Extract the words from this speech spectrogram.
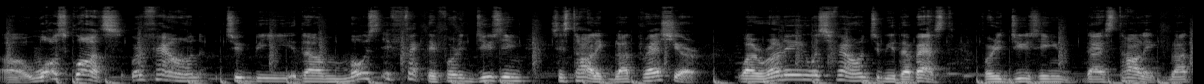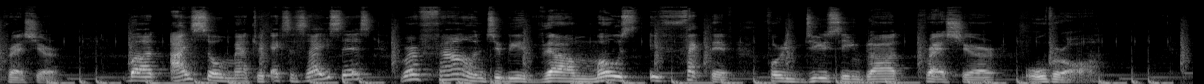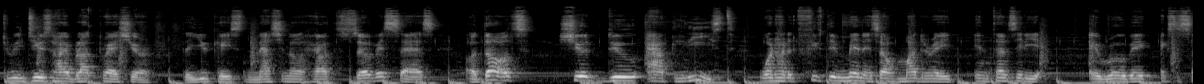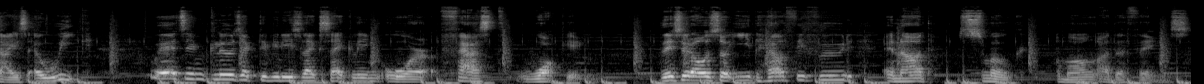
Uh, wall squats were found to be the most effective for reducing systolic blood pressure, while running was found to be the best for reducing diastolic blood pressure. But isometric exercises were found to be the most effective for reducing blood pressure overall. To reduce high blood pressure, the UK's National Health Service says adults should do at least 150 minutes of moderate intensity aerobic exercise a week, which includes activities like cycling or fast walking. They should also eat healthy food and not smoke, among other things.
